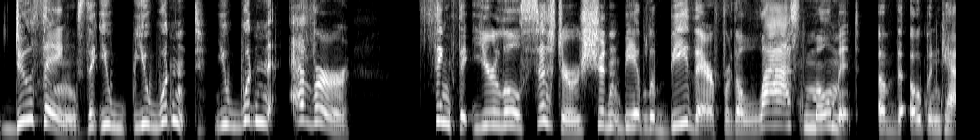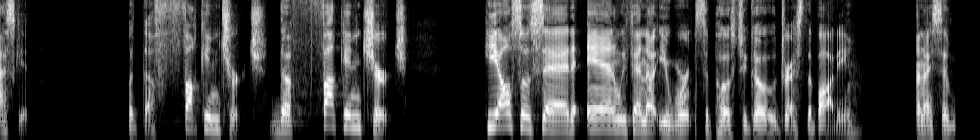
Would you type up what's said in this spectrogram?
Do things that you you wouldn't you wouldn't ever think that your little sister shouldn't be able to be there for the last moment of the open casket. But the fucking church, the fucking church. He also said, and we found out you weren't supposed to go dress the body. And I said,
